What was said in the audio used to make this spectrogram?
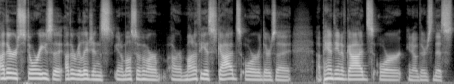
other stories uh, other religions you know most of them are are monotheist gods or there's a a pantheon of gods or you know there's this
